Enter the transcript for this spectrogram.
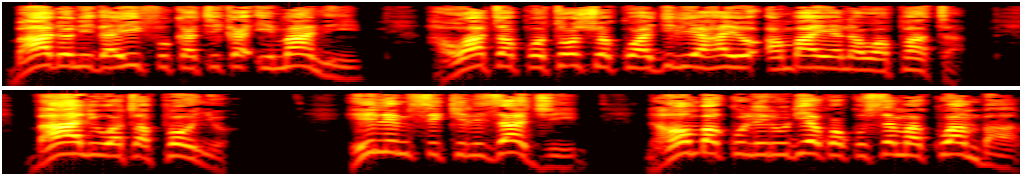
bado ni dhaifu katika imani hawatapotoshwa kwa ajili ya hayo ambayo yanawapata bali wataponywa. Hili msikilizaji naomba kulirudia kwa kusema kwamba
